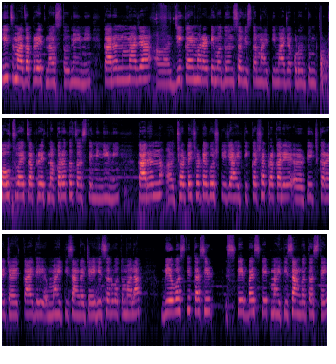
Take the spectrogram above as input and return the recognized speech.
हीच माझा प्रयत्न असतो नेहमी. कारण माझ्या जी काही मराठीमधून सविस्तर माहिती माझ्याकडून तुम पोचवायचा प्रयत्न करतच असते मी नेहमी. कारण छोट्या छोट्या गोष्टी ज्या आहेत ती कशा प्रकारे टीच करायच्या आहेत काय दे माहिती सांगायची आहे हे सर्व तुम्हाला व्यवस्थित अशी स्टेप बाय स्टेप माहिती सांगत असते.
